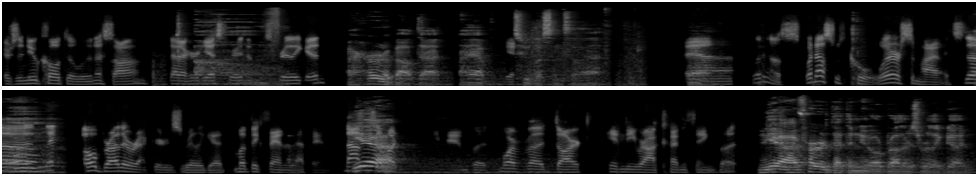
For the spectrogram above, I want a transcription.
there's a new Cult of Luna song that I heard yesterday that was really good. I heard about that. I have Yeah. to listen to that. Yeah. Uh, what else? What else was cool? What are some highlights? The Um, Oh Brother record is really good. I'm a big fan of that band. Not yeah, so much band, but more of a dark indie rock kind of thing. But yeah, I've heard that the new O Brothers is really good.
